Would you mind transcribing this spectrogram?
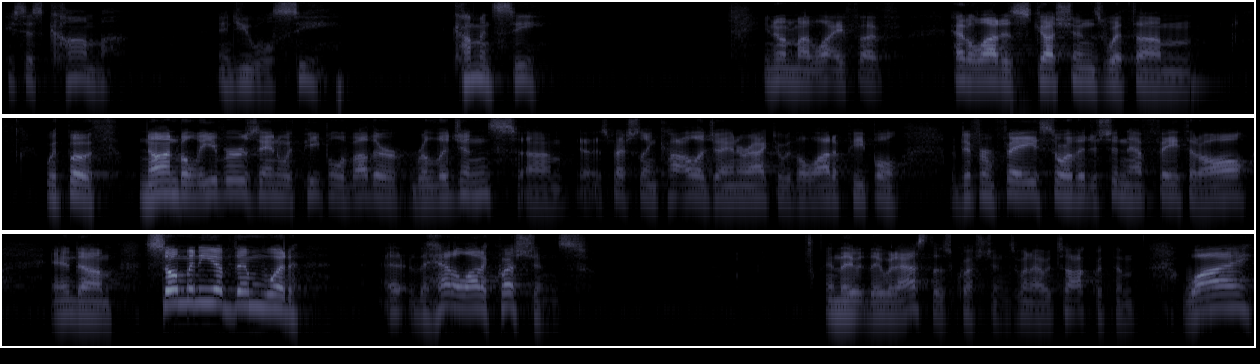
He says, Come and you will see. Come and see. You know, in my life, I've had a lot of discussions with, um, with both non believers and with people of other religions. Um, especially in college, I interacted with a lot of people of different faiths or that just didn't have faith at all. And um, so many of them would, uh, they had a lot of questions. And they, they would ask those questions when I would talk with them. Why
